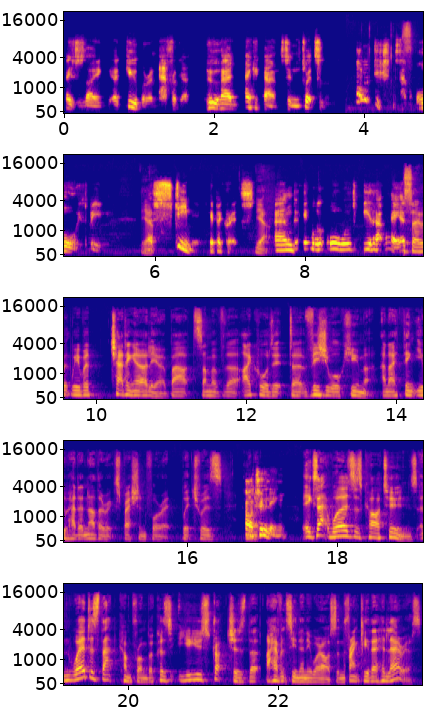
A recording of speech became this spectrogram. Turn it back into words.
places like uh, Cuba and Africa who had bank accounts in Switzerland. Politicians have always been Yeah. steaming hypocrites. Yeah. And it will always be that way. So we were chatting earlier about some of the, I called it uh, visual humor. And I think you had another expression for it, which was Cartooning. exact words as cartoons. And where does that come from? Because you use structures that I haven't seen anywhere else. And frankly, they're hilarious.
